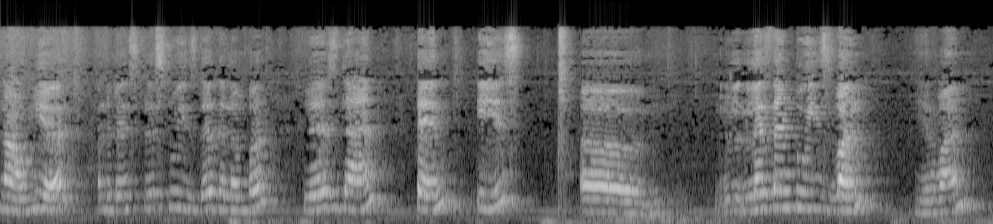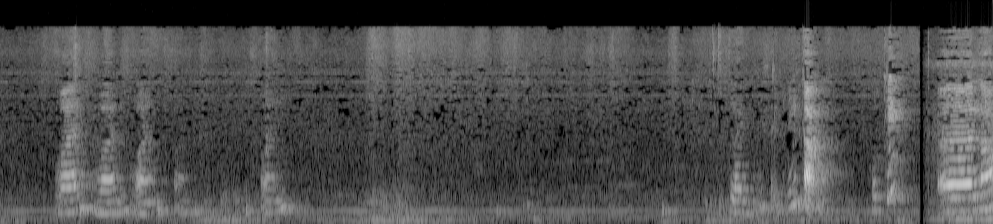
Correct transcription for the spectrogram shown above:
now here on the tens place 2 is there the number less than 10 is uh, less than 2 is 1 here 1 1 1 1 1 1 like this it will come okay uh, now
